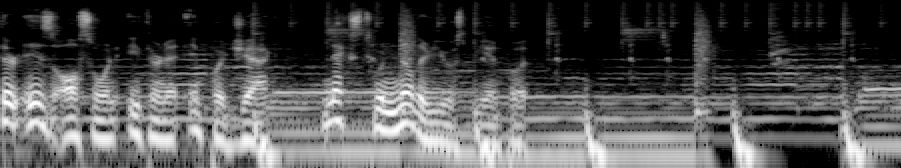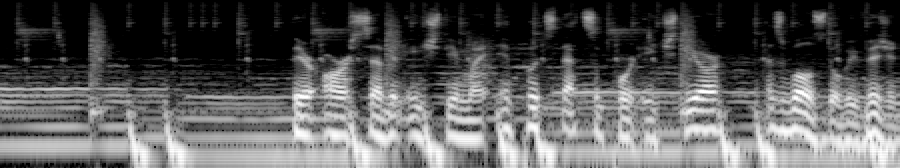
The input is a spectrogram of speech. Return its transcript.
there is also an Ethernet input jack next to another USB input. There are seven HDMI inputs that support HDR as well as Dolby Vision.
